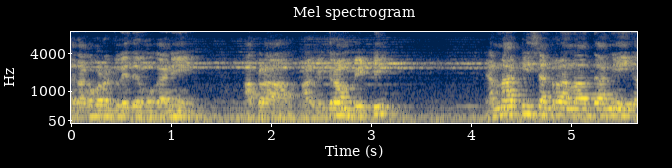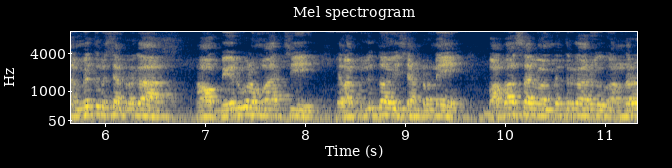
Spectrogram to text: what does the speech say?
అది అగబడట్లేదేమో కానీ అక్కడ ఆ విగ్రహం పెట్టి ఎన్ఆర్టీ సెంటర్ అన్న దాన్ని అంబేద్కర్ సెంటర్గా ఆ పేరు కూడా మార్చి ఇలా పిలుద్దాం ఈ సెంటర్ని బాబాసాహెబ్ అంబేద్కర్ గారు అందరూ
